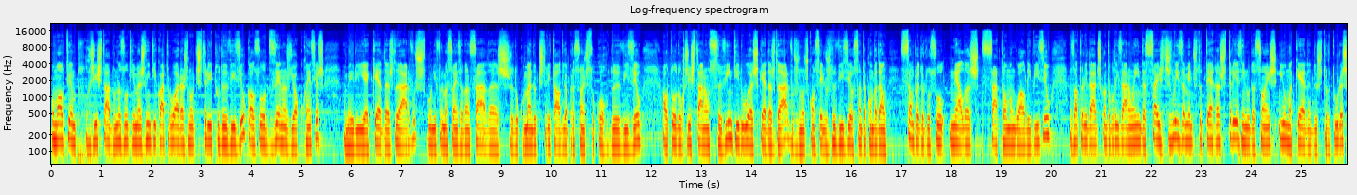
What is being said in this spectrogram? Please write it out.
O mau tempo registado nas últimas 24 horas no distrito de Viseu causou dezenas de ocorrências, a maioria quedas de árvores, segundo informações avançadas do Comando Distrital de Operações de Socorro de Viseu. Ao todo registaram-se 22 quedas de árvores nos concelhos de Viseu, Santa Combadão, São Pedro do Sul, Nelas, Sátão, Mangualde e Viseu. As autoridades contabilizaram ainda seis deslizamentos de terras, três inundações e uma queda de estruturas.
